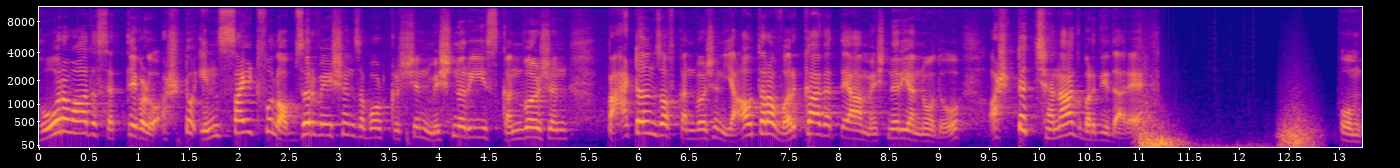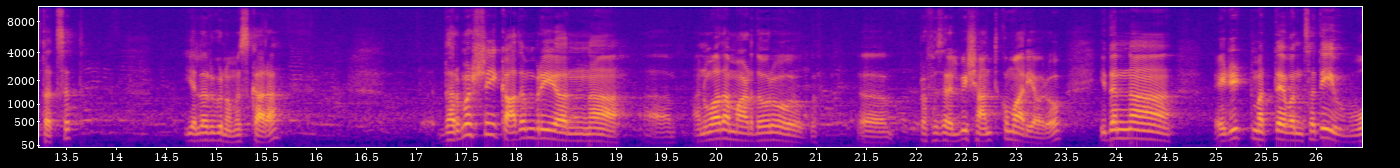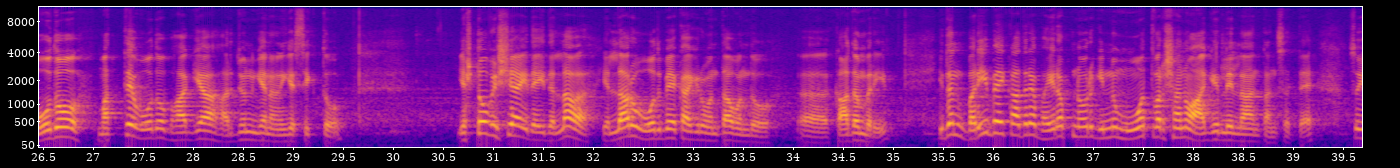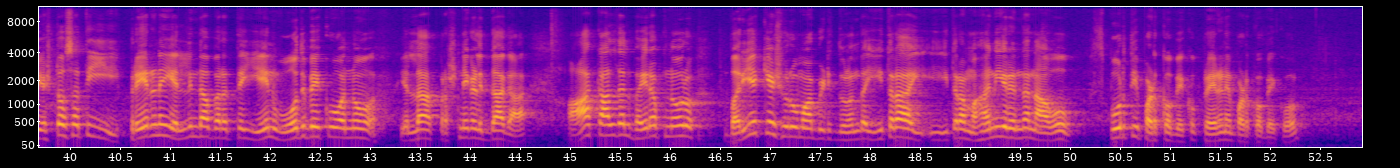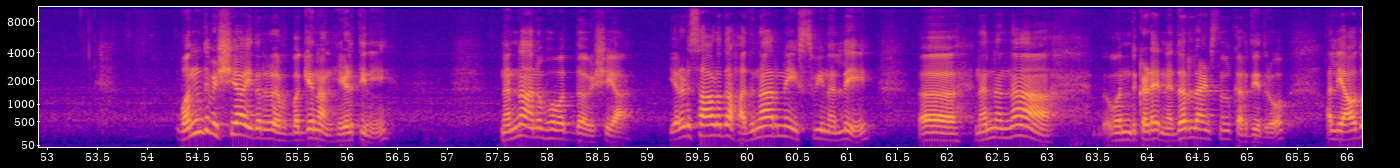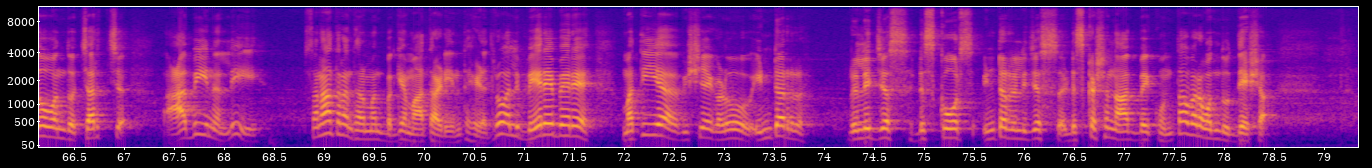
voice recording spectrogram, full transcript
ಘೋರವಾದ ಸತ್ಯಗಳು, ಅಷ್ಟು insightful observations about Christian missionaries conversion patterns of conversion ಯಾವ ಥರ ವರ್ಕ್ ಆಗುತ್ತೆ ಆ ಮಿಷನರಿ ಅನ್ನೋದು ಅಷ್ಟು ಚೆನ್ನಾಗಿ ಬರೆದಿದ್ದಾರೆ. ಓಂ ತತ್ಸತ್ ಎಲ್ಲರಿಗೂ ನಮಸ್ಕಾರ. ಧರ್ಮಶ್ರೀ ಕಾದಂಬರಿಯನ್ನು ಅನುವಾದ ಮಾಡಿದವರು ಪ್ರೊಫೆಸರ್ ಎಲ್ ವಿ ಶಾಂತಕುಮಾರಿ ಅವರು. ಇದನ್ನು ಎಡಿಟ್ ಮತ್ತೆ ಒಂದ್ಸತಿ ಓದೋ, ಮತ್ತೆ ಓದೋ ಭಾಗ್ಯ ಅರ್ಜುನ್ಗೆ ನನಗೆ ಸಿಕ್ತು. ಎಷ್ಟೋ ವಿಷಯ ಇದೆ. ಇದೆಲ್ಲ ಎಲ್ಲರೂ ಓದಬೇಕಾಗಿರುವಂಥ ಒಂದು ಕಾದಂಬರಿ. ಇದನ್ನು ಬರೀಬೇಕಾದ್ರೆ ಭೈರಪ್ಪನವ್ರಿಗೆ ಇನ್ನೂ ಮೂವತ್ತು ವರ್ಷನೂ ಆಗಿರಲಿಲ್ಲ ಅಂತ ಅನ್ಸುತ್ತೆ. ಸೊ ಎಷ್ಟೋ ಸತಿ ಈ ಪ್ರೇರಣೆ ಎಲ್ಲಿಂದ ಬರುತ್ತೆ, ಏನು ಓದಬೇಕು ಅನ್ನೋ ಎಲ್ಲ ಪ್ರಶ್ನೆಗಳಿದ್ದಾಗ, ಆ ಕಾಲದಲ್ಲಿ ಭೈರಪ್ಪನವರು ಬರೆಯೋಕ್ಕೆ ಶುರು ಮಾಡಿಬಿಟ್ಟಿದ್ರು ಅಂತ ಈ ಥರ ಈ ಥರ ಮಹನೀಯರಿಂದ ನಾವು ಸ್ಫೂರ್ತಿ ಪಡ್ಕೋಬೇಕು, ಪ್ರೇರಣೆ ಪಡ್ಕೋಬೇಕು. ಒಂದು ವಿಷಯ ಇದರ ಬಗ್ಗೆ ನಾನು ಹೇಳ್ತೀನಿ. ನನ್ನ ಅನುಭವದ ವಿಷಯ. ಎರಡು ಸಾವಿರದ ಹದಿನಾರನೇ ಇಸ್ವಿನಲ್ಲಿ ನನ್ನನ್ನು ಒಂದು ಕಡೆ ನೆದರ್ಲ್ಯಾಂಡ್ಸ್ನಲ್ಲಿ ಕರೆದಿದ್ರು. ಅಲ್ಲಿ ಯಾವುದೋ ಒಂದು ಚರ್ಚ್ ಆಬಿನಲ್ಲಿ ಸನಾತನ ಧರ್ಮದ ಬಗ್ಗೆ ಮಾತಾಡಿ ಅಂತ ಹೇಳಿದ್ರು. ಅಲ್ಲಿ ಬೇರೆ ಬೇರೆ ಮತೀಯ ವಿಷಯಗಳು, inter religious discourse, inter religious discussion ಆಗಬೇಕು ಅಂತ ಅವರ ಒಂದು ಉದ್ದೇಶ.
